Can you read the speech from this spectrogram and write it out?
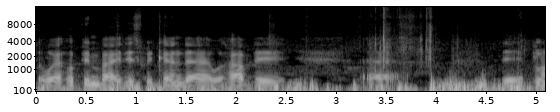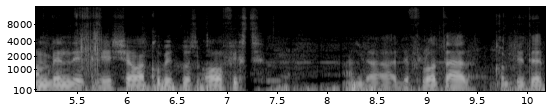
So we're hoping by this weekend uh, we'll have the uh, the plumbing the, the, shower cubicles all fixed and uh, the floor tile completed.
